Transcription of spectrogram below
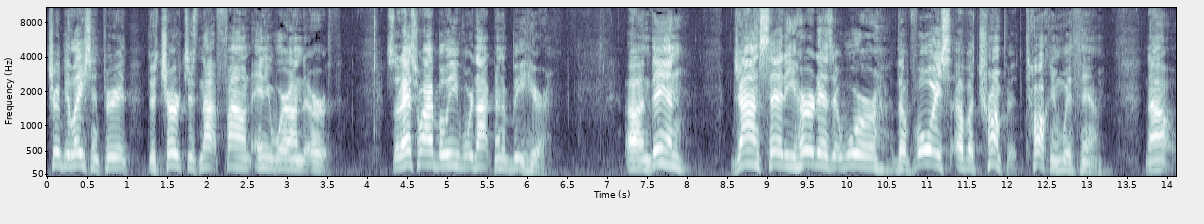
tribulation period, the church is not found anywhere on the earth. So that's why I believe we're not going to be here. Uh, and then John said he heard, as it were, the voice of a trumpet talking with him. Now,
